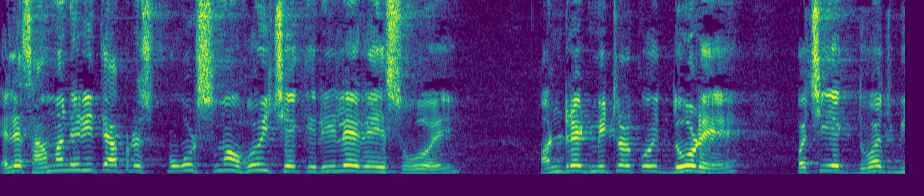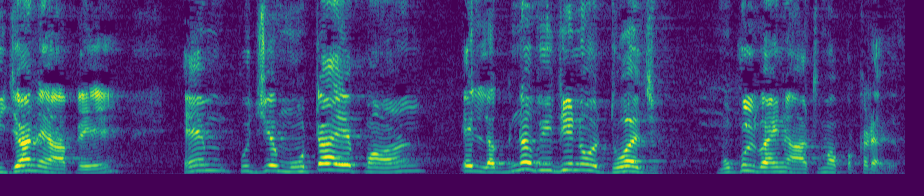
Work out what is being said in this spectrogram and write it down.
એટલે સામાન્ય રીતે આપણે સ્પોર્ટ્સમાં હોય છે કે રિલે રેસ હોય, હંડ્રેડ મીટર કોઈ દોડે, પછી એક ધ્વજ બીજાને આપે, એમ પૂજ્ય મોટાએ પણ એ લગ્નવિધિનો ધ્વજ મુકુલભાઈના હાથમાં પકડાવ્યો.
